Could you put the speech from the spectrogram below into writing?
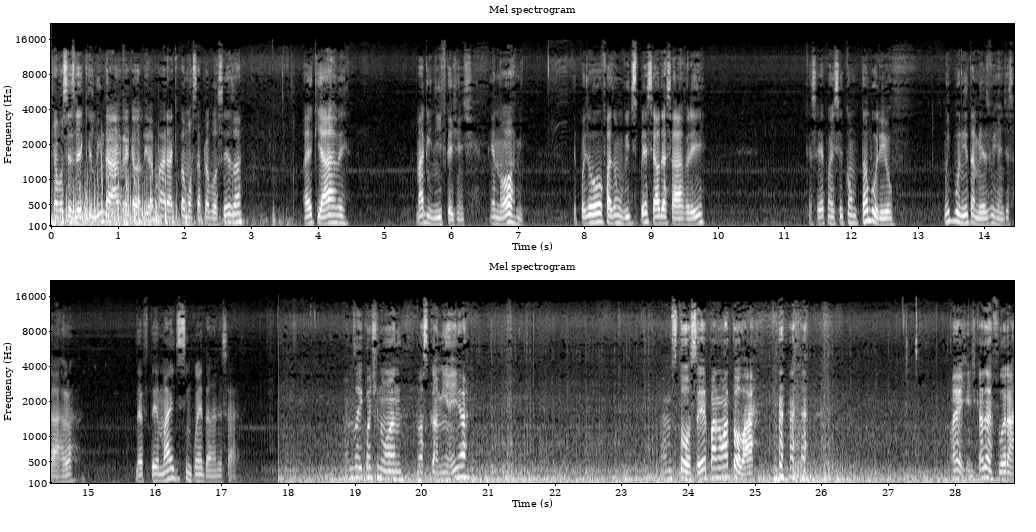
Pra vocês verem que linda árvore aquela ali. Vai parar aqui pra mostrar pra vocês, ó. Olha que árvore magnífica, gente. Enorme. Depois eu vou fazer um vídeo especial dessa árvore aí. Que essa aí é conhecida como tamboril. Muito bonita mesmo, gente, essa árvore. Deve ter mais de 50 anos essa árvore. Vamos aí continuando nosso caminho aí, ó. Vamos torcer para não atolar. Olha, gente, cada flora,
